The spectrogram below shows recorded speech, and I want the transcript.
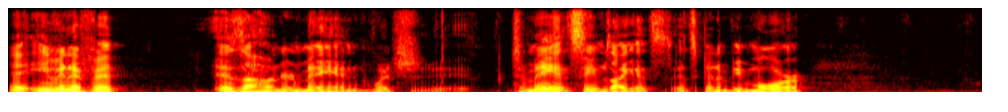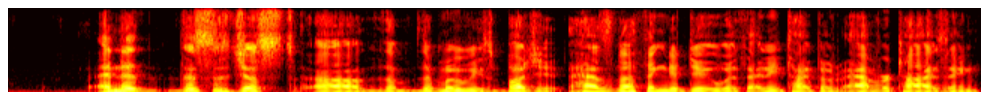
even if it is a hundred million, which to me it seems like it's it's going to be more. And it, this is just uh, the the movie's budget it has nothing to do with any type of advertising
